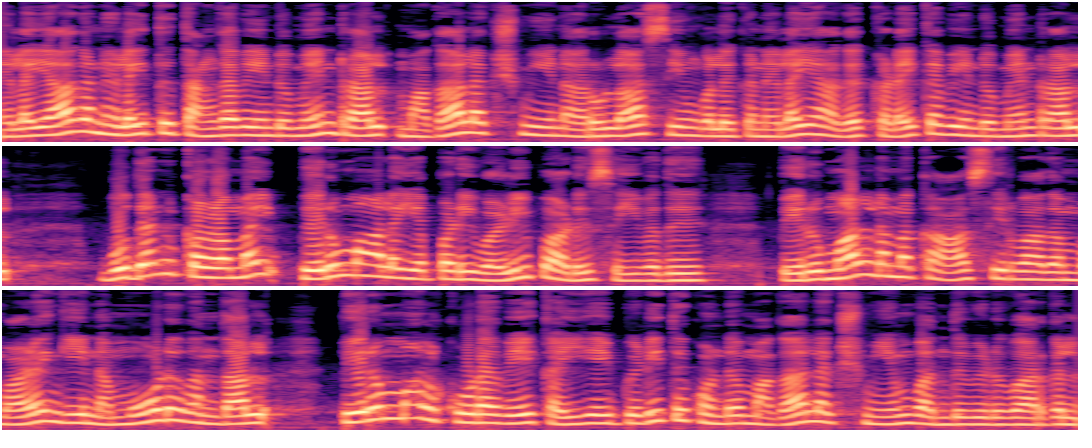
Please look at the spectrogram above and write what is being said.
நிலையாக நிலைத்து தங்க வேண்டுமென்றால் மகாலட்சுமியின் அருளாசி உங்களுக்கு நிலையாக கிடைக்க வேண்டுமென்றால் புதன்கிழமை பெருமாளை எப்படி வழிபாடு செய்வது? பெருமாள் நமக்கு ஆசீர்வாதம் வழங்கி நம்மோடு வந்தால் பெருமாள் கூடவே கையை பிடித்து கொண்டு மகாலட்சுமியும் வந்து விடுவார்கள்.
